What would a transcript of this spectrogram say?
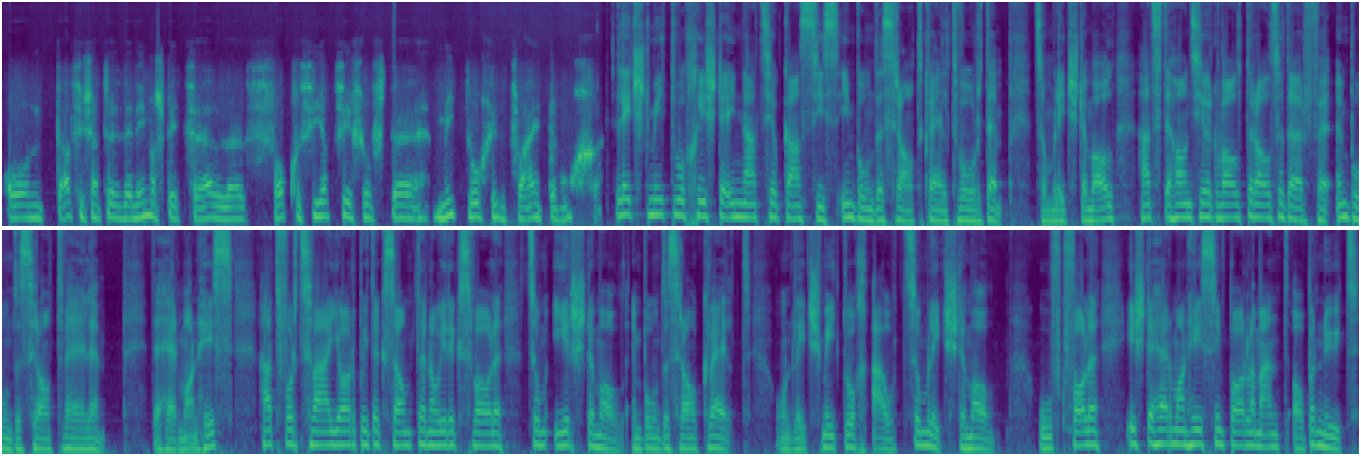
Und das ist natürlich dann immer speziell. Es fokussiert sich auf den Mittwoch in der zweiten Woche. Letzten Mittwoch ist der Ignazio Cassis im Bundesrat gewählt worden. Zum letzten Mal hat der Hans-Jörg Walter also dürfen einen Bundesrat wählen. Der Hermann Hess hat vor zwei Jahren bei den gesamten Neuerungswahlen zum ersten Mal einen Bundesrat gewählt und letzten Mittwoch auch zum letzten Mal. Aufgefallen ist der Hermann Hess im Parlament aber nicht.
